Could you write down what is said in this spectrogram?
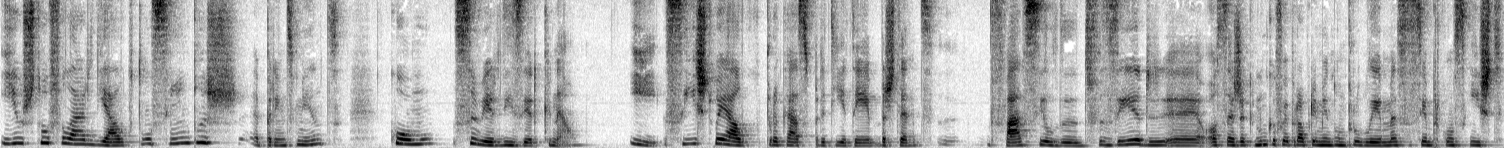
E eu estou a falar de algo tão simples, aparentemente, como saber dizer que não. E se isto é algo que por acaso para ti até é bastante fácil de, de fazer, uh, ou seja, que nunca foi propriamente um problema, se sempre conseguiste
